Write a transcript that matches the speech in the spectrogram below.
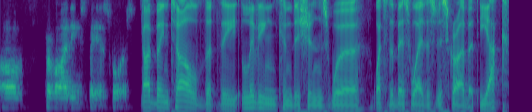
of providing spares for us. I've been told that the living conditions were what's the best way to describe it? Yuck.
